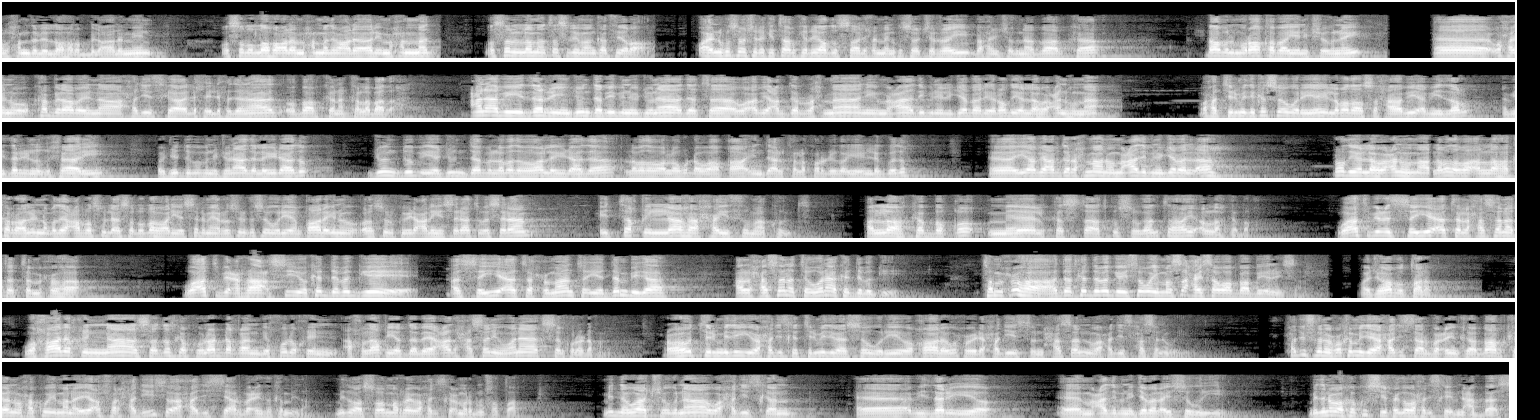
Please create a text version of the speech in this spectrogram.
alxamdu lilaahi rabbi alcaalamiin w sala allahu calaa muxamedi wcala aali muxamed wa sallama tasliiman kasiira waxaynu ku soo jirray kitaabkii riyaadu saalixiin baynu ku soo jirray waxaynu joognaa baabka baabu lmuraaqaba ayaynu joognay. Waxaynu ka bilaabaynaa xadiiska lix iyo lixdanaad oo baabkana ka labaad ah. Can abi darin jundab ibni junaadata wa abi cabdiraxmaani mucaadi bni ljabali radia allahu waxaa tirmidi ka soo wariyey labadaa saxaabi abi dar abi darin alkhifaari oo jundub ibnu junaada la yidhaahdo. Jundub iyo jundab labadaba waa la yidhaahdaa labadaba waa loogu dhawaaqaa in daalka la kordhigo iyo in la godo. Iyo abi cabdiraxmaan oo mucaadi ibnu jabal ah radia allahu canhuma labadaba allah ka raali noqday can rasuuli illahi sala allahu aleyh wasalam ee rasuul ka soo wariyeen qaala inuu rasuulku yidhi calayhi salaatu wasalaam ittaqi illaaha xayuma kunt allah ka baqo meel kastaad ku sugan tahay allah ka baqo. Wa atbic asayi'ata alxasanata tamxuha wa atbic raacsiyo ka dabagee asayi'ata xumaanta iyo dembiga alxasanata wanaag ka dabagee. Tamxuhaa haddaad ka dabageyso way masaxaysaa waa baabi'inaysaa. Waa jawaabu talab. Wa khaaliqi innaasa dadka kula dhaqan bikhuluqin akhlaaq iyo dabeecad xasanin wanaagsan kula dhaqan rawaahu tirmidiyu xadiiska tirmidi baa soo wariyey wa qaala wuxuu yidhi xadiisun xasan waa xadiis xasana weeye. Xadiiskani wuxuu ka mid yahay axaadiista arbaciinka. Baabkan waxaa ku imanaya afar xadiis oo axaadiistii arbaciinka ka mid a mid waa soo marray waa xadiiska cumar bnu khataab. Midna waa joognaa waa xadiiskan abi dar iyo mucaad ibnu jabal ay soo wariyeen. Midna waa ka ku sii xigo waa xadiiska ibnu cabbaas.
